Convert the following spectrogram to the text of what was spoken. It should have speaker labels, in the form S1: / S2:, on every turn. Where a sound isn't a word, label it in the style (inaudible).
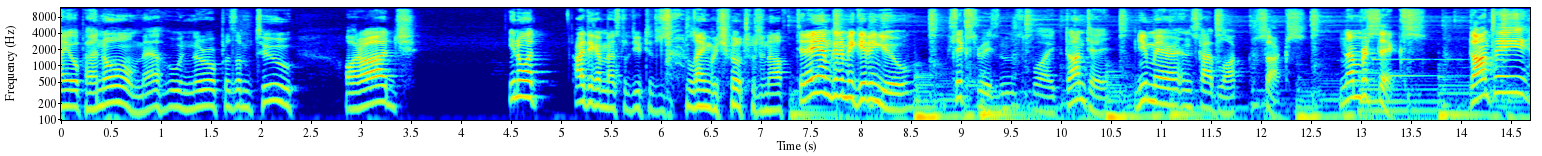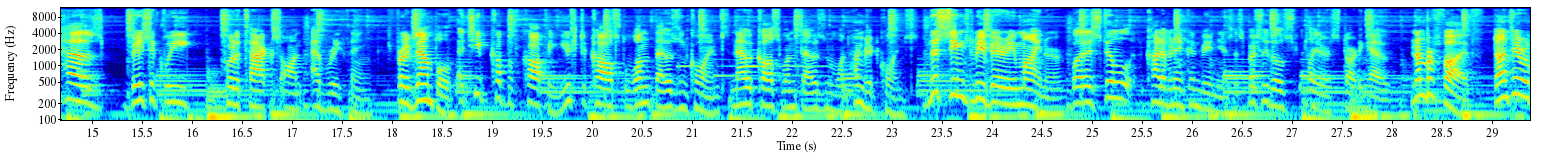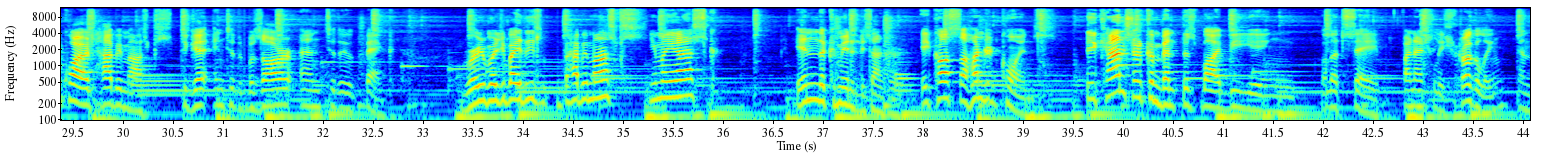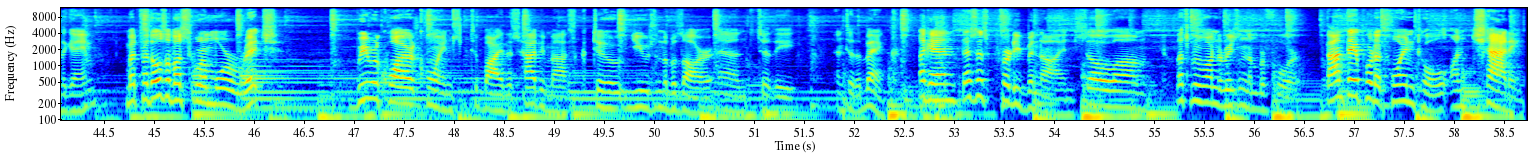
S1: Myopano, बहनों Neuroprism 2, two you know what? I think I messed with YouTube's (laughs) language filters enough. Today I'm gonna be giving you six reasons why Dante New Mayor and Skyblock sucks. Number six Dante has basically put a tax on everything. For example, a cheap cup of coffee used to cost 1,000 coins, now it costs 1,100 coins. This seems to be very minor, but it's still kind of an inconvenience, especially those players starting out. Number 5. Dante requires happy masks to get into the bazaar and to the bank. Where would you buy these happy masks, you may ask? In the community center. It costs 100 coins. You can circumvent this by being, well, let's say, financially struggling in the game. But for those of us who are more rich, we require coins to buy this happy mask to use in the bazaar and to the and to the bank. Again, this is pretty benign. So um, let's move on to reason number four. Dante put a coin toll on chatting.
